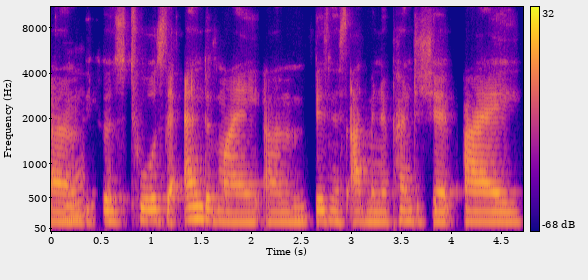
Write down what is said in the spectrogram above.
um, yeah. because towards the end of my um, business admin apprenticeship, I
